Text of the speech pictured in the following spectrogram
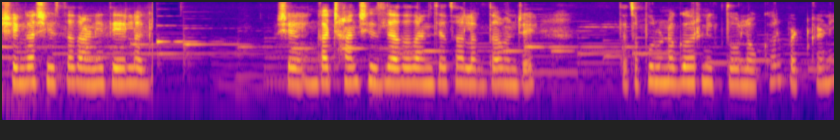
शेंगा शिजतात आणि ते लग शेंगा छान शिजल्या जातात आणि त्याचा लगदा म्हणजे त्याचा पूर्ण गर निघतो लवकर पटकणी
